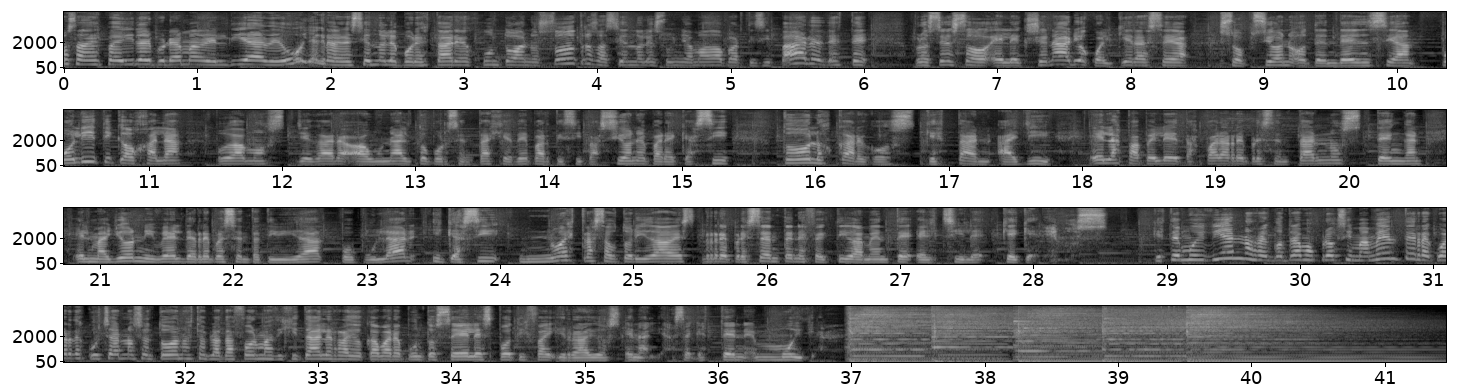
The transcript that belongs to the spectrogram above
A despedir el programa del día de hoy agradeciéndole por estar eh, junto a nosotros, haciéndoles un llamado a participar de este proceso eleccionario, cualquiera sea su opción o tendencia política. Ojalá podamos llegar a un alto porcentaje de participación eh, para que así todos los cargos que están allí en las papeletas para representarnos tengan el mayor nivel de representatividad popular y que así nuestras autoridades representen efectivamente el Chile que queremos. Que esté muy bien, nos reencontramos próximamente. Recuerda escucharnos en todas nuestras plataformas digitales, radiocámara.cl, Spotify y radios en Alianza. Que estén muy bien.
